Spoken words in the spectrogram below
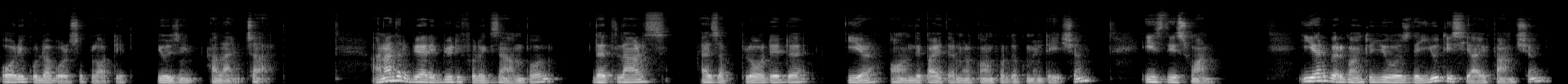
or you could have also plotted using a line chart. Another very beautiful example that Lars has uploaded here on the PyThermal Comfort documentation is this one. Here we're going to use the UTCI function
